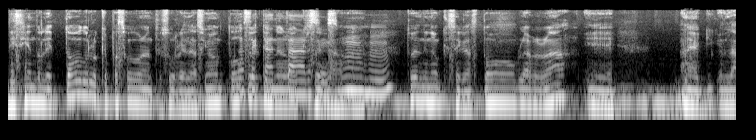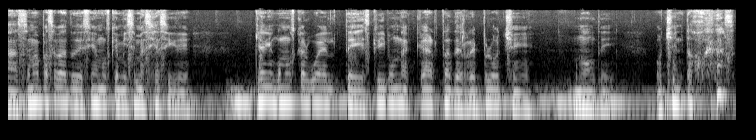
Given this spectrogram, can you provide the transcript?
diciéndole todo lo que pasó durante su relación, todo el dinero que se todo el dinero que se gastó, bla, bla, bla. Eh, eh, la semana pasada te decíamos que a mí se me hacía así de que alguien como Oscar Wilde te escriba una carta de reproche, no de 80 hojas,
